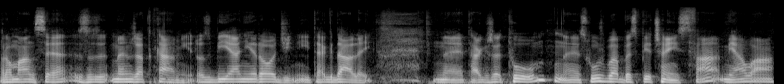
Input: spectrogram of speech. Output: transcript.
romanse z mężatkami, rozbijanie rodzin i tak dalej. Także tu służba bezpieczeństwa miała,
